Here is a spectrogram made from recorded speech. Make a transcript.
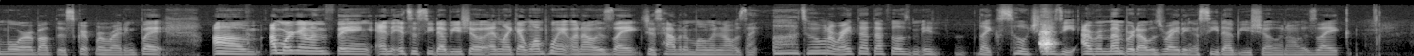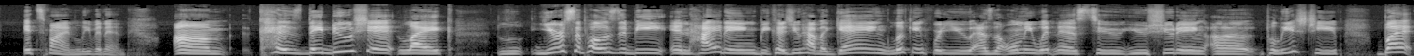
more about the script I'm writing, but um i'm working on the thing and it's a cw show and like at one point when i was like just having a moment and i was like oh do i want to write that? That feels like so cheesy. I remembered i was writing a cw show and i was like it's fine leave it in. Um because they do shit like you're supposed to be in hiding because you have a gang looking for you as the only witness to you shooting a police chief but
